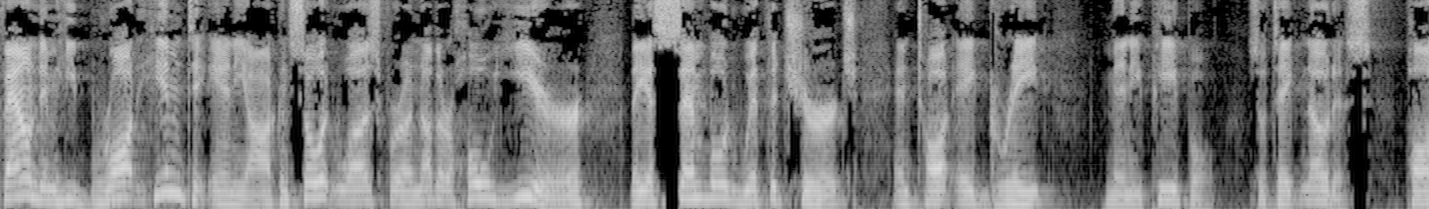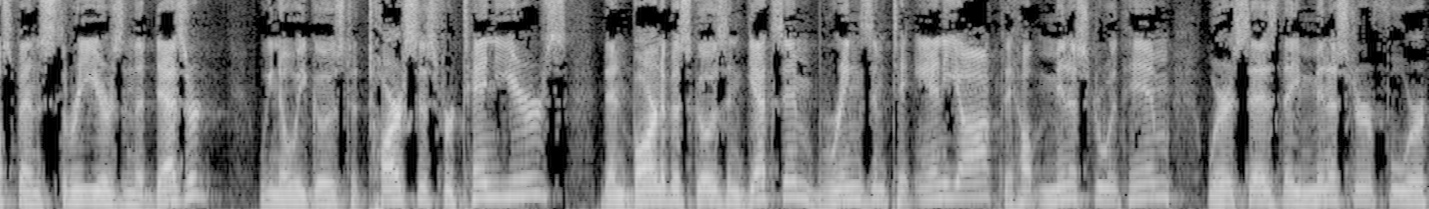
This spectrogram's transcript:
found him, he brought him to Antioch. And so it was for another whole year they assembled with the church and taught a great many people. So take notice. Paul spends three years in the desert. We know he goes to Tarsus for 10 years. Then Barnabas goes and gets him, brings him to Antioch to help minister with him, where it says they minister for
